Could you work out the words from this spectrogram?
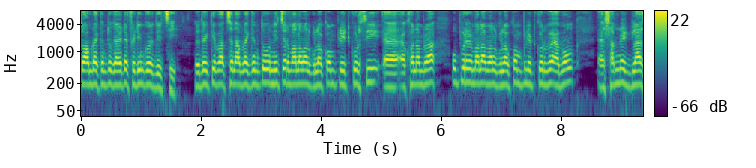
তো আমরা কিন্তু গাড়িটা ফিটিং করে দিচ্ছি। তো দেখতে পাচ্ছেন, আমরা কিন্তু নিচের মালামালগুলো কমপ্লিট করছি। এখন আমরা উপরের মালামালগুলো কমপ্লিট করব এবং সামনে গ্লাস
